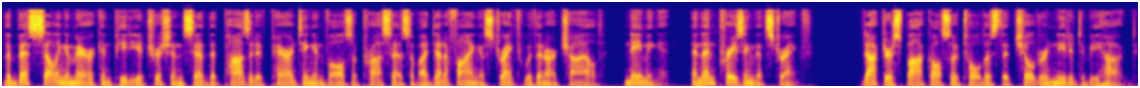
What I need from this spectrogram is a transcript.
The best selling American pediatrician said that positive parenting involves a process of identifying a strength within our child, naming it, and then praising that strength. Dr. Spock also told us that children needed to be hugged.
